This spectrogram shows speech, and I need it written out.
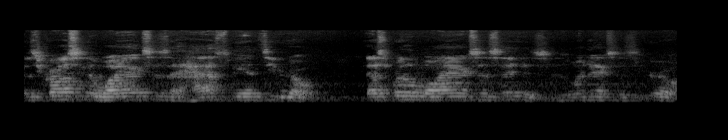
If it's crossing the y-axis, it has to be at zero. That's where the y-axis is, is when x is zero.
